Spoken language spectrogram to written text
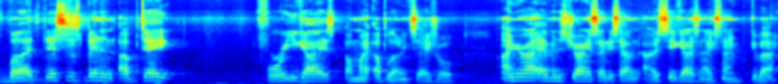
But this has been an update for you guys on my uploading schedule. I'm your Evans, Dragon77. I'll see you guys next time. Goodbye.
